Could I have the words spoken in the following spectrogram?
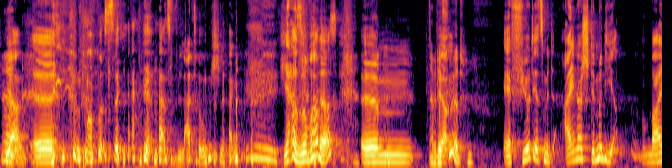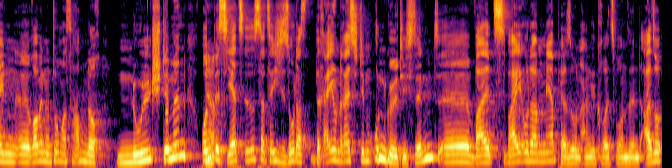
Ja, äh, man musste das Blatt umschlagen. Ja, so war das. Ähm, Aber der ja, führt. Er führt jetzt mit einer Stimme, die beiden äh, Robin und Thomas haben noch null Stimmen und Ja. bis jetzt ist es tatsächlich so, dass 33 Stimmen ungültig sind, äh, weil zwei oder mehr Personen angekreuzt worden sind. Also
